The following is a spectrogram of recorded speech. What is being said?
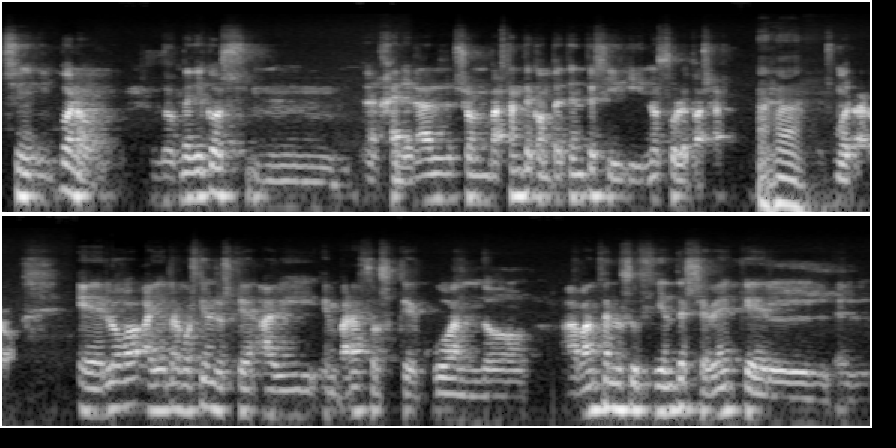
Sí, bueno, los médicos mm, en general son bastante competentes y, no suele pasar. Es muy raro. Eh, luego hay otra cuestión, es que hay embarazos que cuando avanzan lo suficiente se ve que el,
